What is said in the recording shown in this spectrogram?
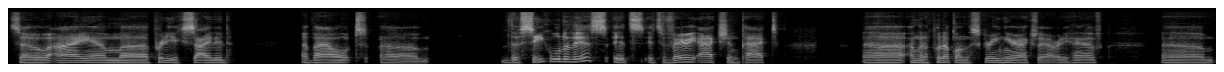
So I am uh, pretty excited about um, the sequel to this. It's it's very action packed. Uh, I'm going to put up on the screen here. Actually, I already have um,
